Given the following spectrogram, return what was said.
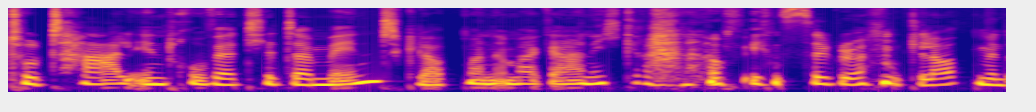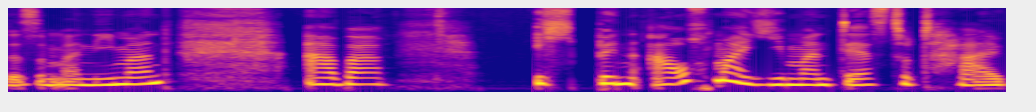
total introvertierter Mensch, glaubt man immer gar nicht, gerade auf Instagram glaubt mir das immer niemand. Aber ich bin auch mal jemand, der es total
